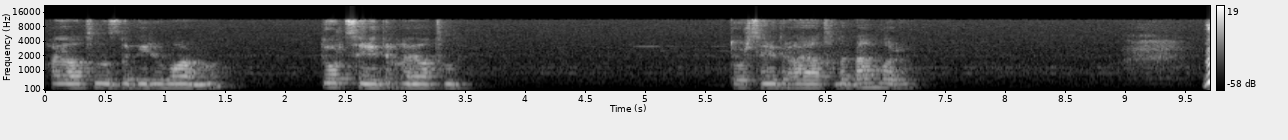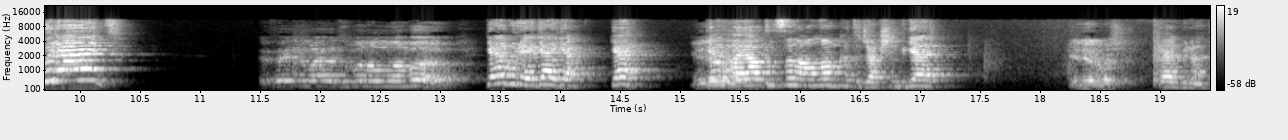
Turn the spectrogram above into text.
Hayatınızda biri var mı? Dört senedir hayatım... Dört senedir hayatında ben varım. Bülent! Efendim hayatımın anlamı. Gel buraya gel gel gel. Geliyorum gel hayatın aşkım. sana anlam katacak şimdi gel. Geliyorum aşkım. Gel Bülent.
